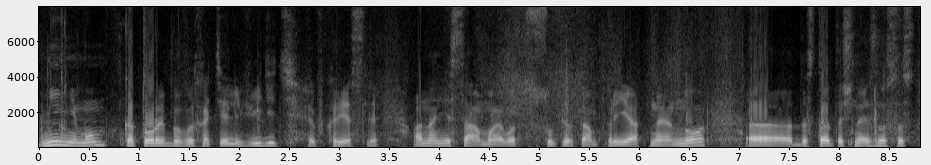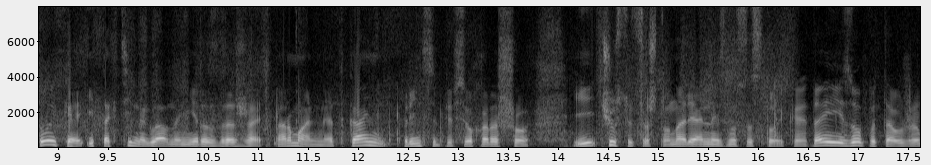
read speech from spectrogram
минимум, который бы вы хотели видеть в кресле. Она не самая вот супер там приятная, но э, достаточно износостойкая и тактильно, главное, не раздражает. Нормальная ткань, в принципе, все хорошо. И чувствуется, что она реально износостойкая. Да и из опыта уже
